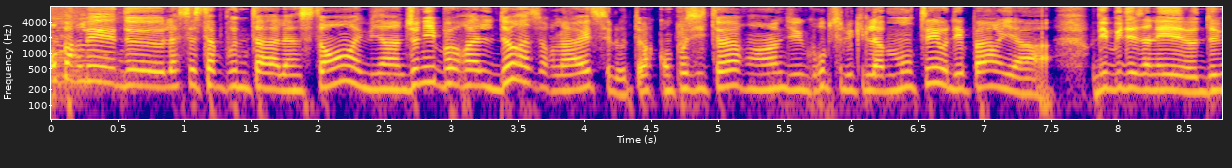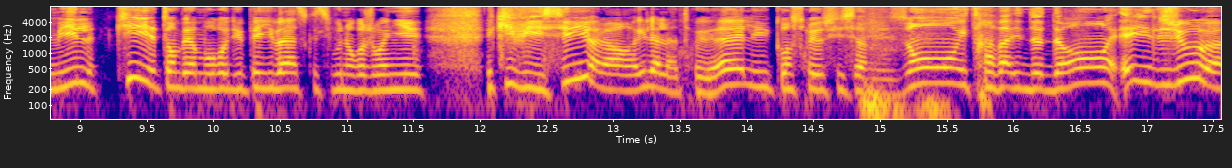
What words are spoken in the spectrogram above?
On parlait de la Cesta Punta à l'instant. Eh bien, Johnny Borrell de Razorlight, c'est l'auteur-compositeur hein, du groupe, celui qui l'a monté au départ, il y a au début des années euh, 2000, qui est tombé amoureux du Pays Basque, si vous nous rejoignez, et qui vit ici? Alors, il a la truelle, il construit aussi sa maison, il travaille dedans, et il joue euh,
